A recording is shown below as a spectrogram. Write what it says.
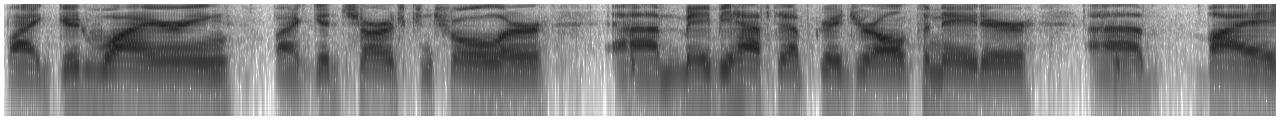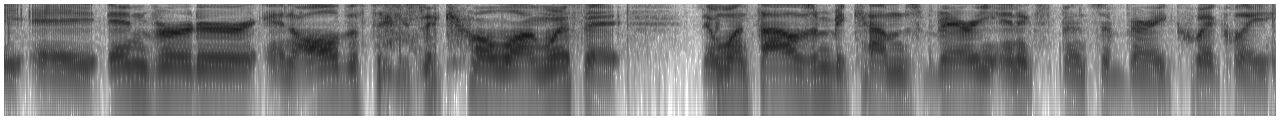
buy good wiring, by a good charge controller, uh, maybe have to upgrade your alternator, uh, buy a inverter and all the things that go along with it, the 1000 becomes very inexpensive very quickly.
